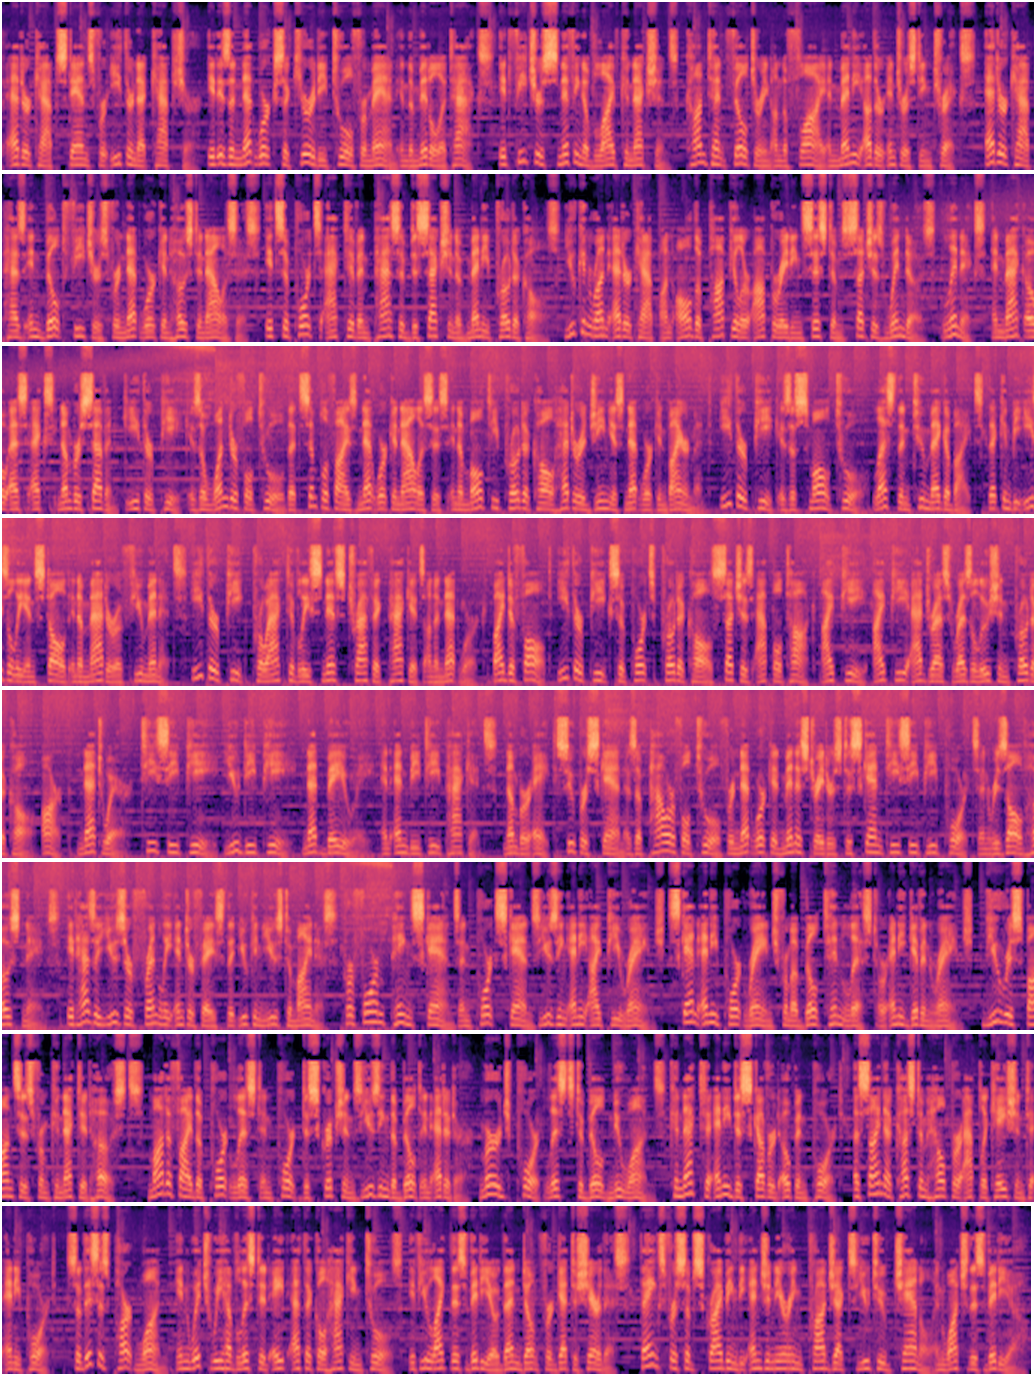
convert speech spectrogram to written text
Ettercap Ettercap stands for Ethernet Capture. It is a network security tool for man-in-the-middle attacks. It features sniffing of live connections, content filtering on the fly and many other interesting tricks. Ettercap has inbuilt features for network and host analysis. It supports active and passive dissection of many protocols. You can run Ettercap on all the popular operating systems such as Windows, Linux, and Mac OS X. Number 7, EtherPeek is a wonderful tool that simplifies network analysis in a multi-protocol heterogeneous network environment. EtherPeek is a small tool, less than 2 megabytes, that can be easily installed in a matter of few minutes. EtherPeek proactively sniffs traffic packets on a network. By default, EtherPeek supports protocols such as AppleTalk, IP, IP Address Resolution Protocol, ARP, NetWare, TCP, UDP, NetBEUI, and NBT packets. Number 8. SuperScan is a powerful tool for network administrators to scan TCP ports and resolve hostnames. It has a user-friendly interface that you can use to minus, perform ping scans and port scans using any IP range, scan any port range from a built-in list or any given range, view responses from connected hosts, modify the port list and port descriptions using the built-in editor, merge port lists to build new ones, connect to any discovered open port, assign a custom helper application to any port. So this is part 1, in which we have listed 8 ethical hacking tools. If you like this video then don't forget to share this. Thanks for subscribing the Engineering Projects YouTube channel and watch this video.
